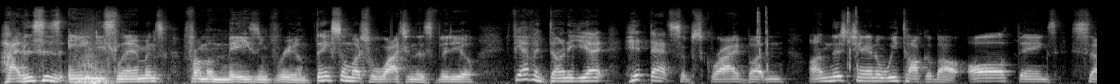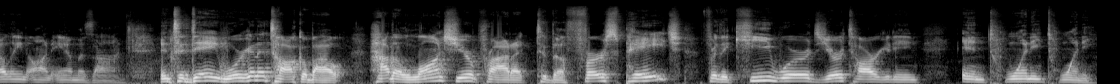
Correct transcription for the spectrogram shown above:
Hi, this is Andy Slamans from Amazing Freedom. Thanks so much for watching this video. If you haven't done it yet, hit that subscribe button. On this channel, we talk about all things selling on Amazon. And today we're gonna talk about how to launch your product to the first page for the keywords you're targeting in 2020.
